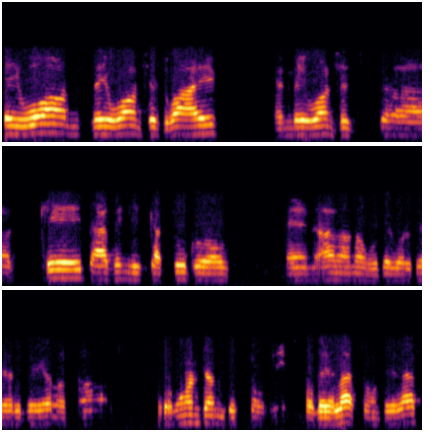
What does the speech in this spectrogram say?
they want they want his wife and they want his uh kid. I think he's got two girls and I don't know whether they were there there or not. They want them to still eat, so they left. When they left,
